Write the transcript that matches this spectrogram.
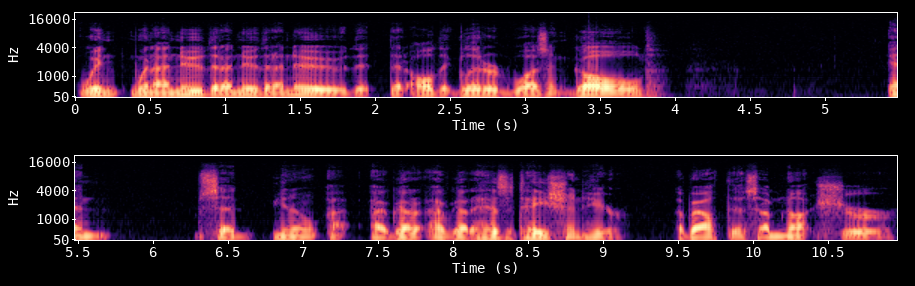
When when I knew that I knew that I knew that, that all that glittered wasn't gold, and said, you know, I, I've got I've got a hesitation here about this. I'm not sure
